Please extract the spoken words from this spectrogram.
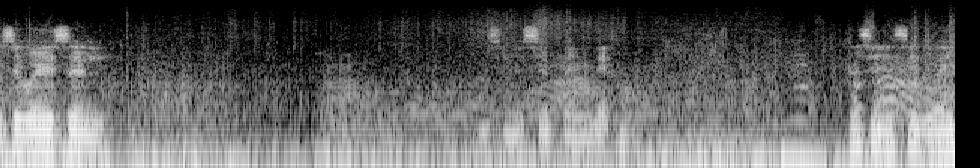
Ese güey es el... Ese, ese pendejo. Ese, ese güey.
